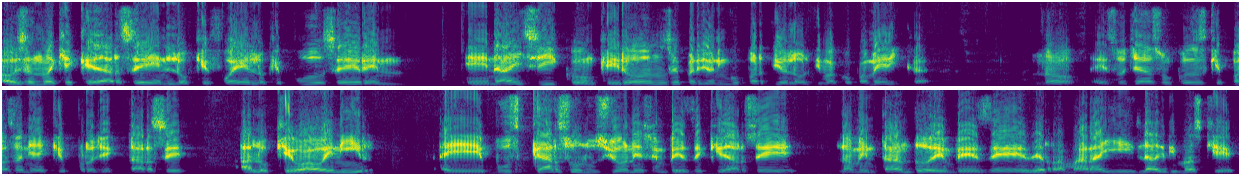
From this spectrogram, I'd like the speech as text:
A veces no hay que quedarse en lo que fue, en lo que pudo ser, en, en ay, sí, con Queiroz no se perdió ningún partido en la última Copa América. No, eso ya son cosas que pasan y hay que proyectarse a lo que va a venir, eh, buscar soluciones en vez de quedarse lamentando, en vez de derramar ahí lágrimas que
